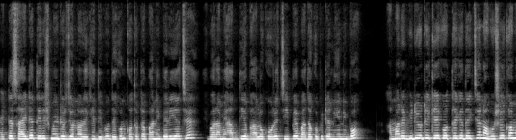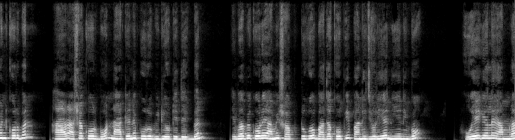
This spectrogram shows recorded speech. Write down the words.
একটা সাইডে তিরিশ মিনিটের জন্য রেখে দিব। দেখুন কতটা পানি বেরিয়েছে। এবার আমি হাত দিয়ে ভালো করে চিপে বাঁধাকপিটা নিয়ে নিব। আমার এই ভিডিওটি কে থেকে দেখছেন অবশ্যই কমেন্ট করবেন। আর আশা করব না টেনে পুরো ভিডিওটি দেখবেন। এভাবে করে আমি সবটুকু বাঁধাকপি পানি ঝরিয়ে নিয়ে নিব। হয়ে গেলে আমরা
